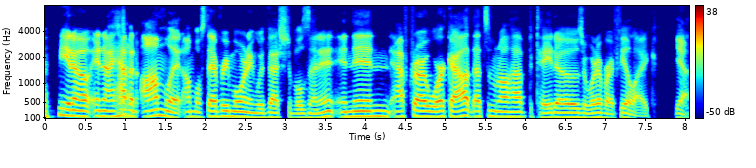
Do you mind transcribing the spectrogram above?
you know, and I have yeah. an omelet almost every morning with vegetables in it. And then after I work out, that's when I'll have potatoes or whatever I feel like. Yeah.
